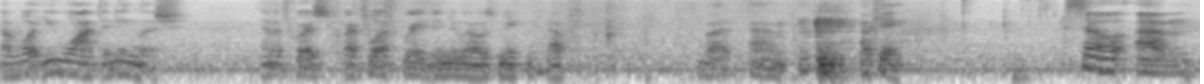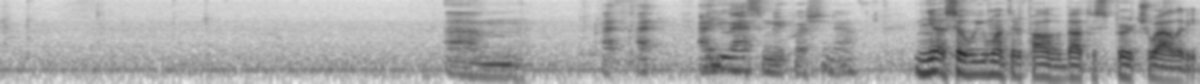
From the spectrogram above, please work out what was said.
of what you want in English. And of course, by fourth grade, they knew I was making it up. But um, okay, so. Um, um, I, I, are you asking me a question now? Yeah, so we wanted to follow up about the spirituality.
